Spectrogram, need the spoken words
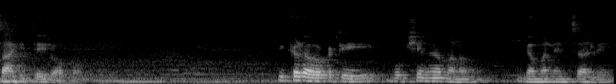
సాహితీ లోకం. ఇక్కడ ఒకటి ముఖ్యంగా మనం గమనించాలి.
